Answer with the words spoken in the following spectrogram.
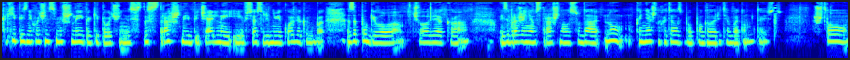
какие-то из них очень смешные, какие-то очень страшные, печальные, и все средневековье как бы запугивало человека изображением страшного суда. Ну, конечно, хотелось бы поговорить об этом. То есть что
